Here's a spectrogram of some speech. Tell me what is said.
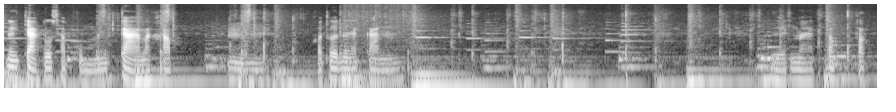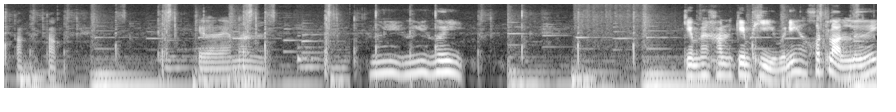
เนื่องจากโทรศัพท์ผมมันกากนะครับ อืมขอโทษด้วยละกันเดินมาตอกตอกตอกตอกเจออะไรมั่งเฮ้ยเฮ้ยเฮ้ย เกมอะไรครับเกมผีวะเนี่ยโคตรหลอนเลย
